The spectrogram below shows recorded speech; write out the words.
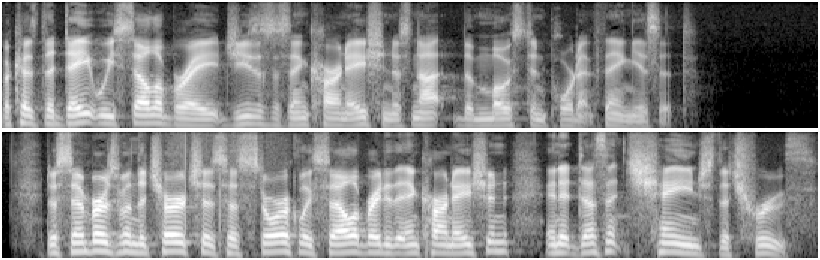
Because the date we celebrate Jesus' incarnation is not the most important thing, is it? December is when the church has historically celebrated the incarnation, and it doesn't change the truth.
